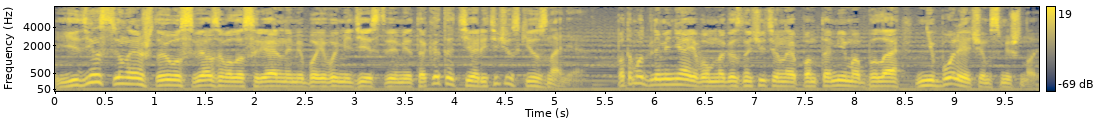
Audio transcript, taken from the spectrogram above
Единственное, что его связывало с реальными боевыми действиями, так это теоретические знания. Потому для меня его многозначительная пантомима была не более чем смешной.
